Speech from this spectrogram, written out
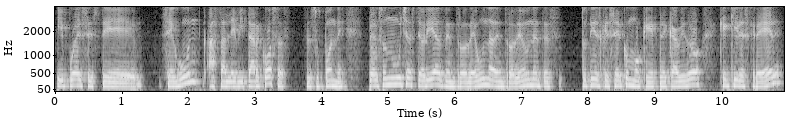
y pues este según hasta levitar cosas se supone. Pero son muchas teorías dentro de una, dentro de una. Entonces tú tienes que ser como que precavido qué quieres creer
